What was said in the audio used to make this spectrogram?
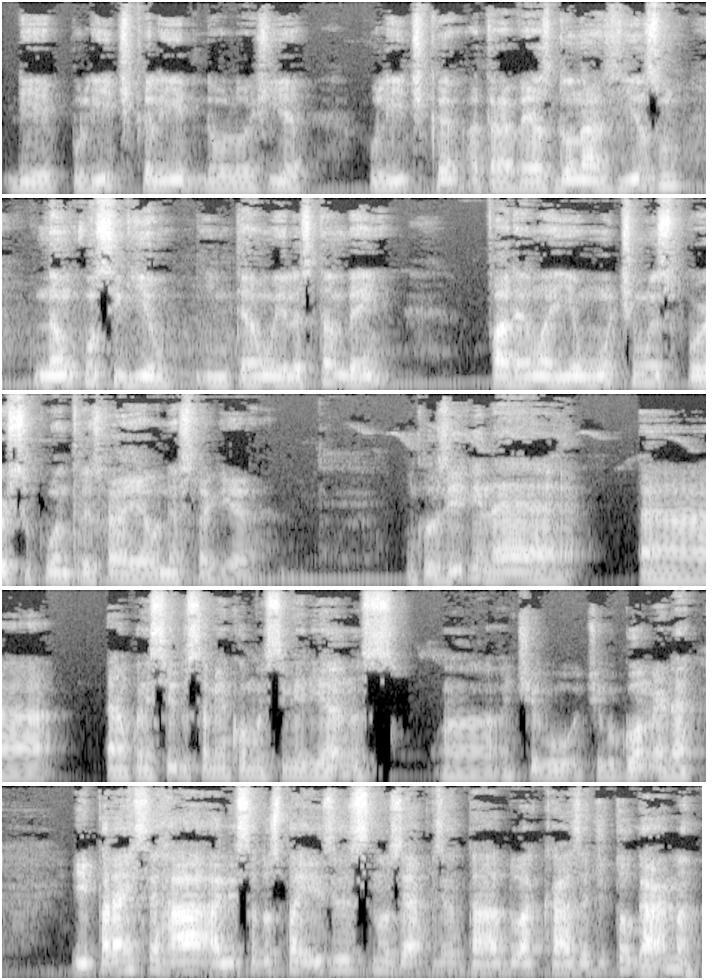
de política ali, ideologia política através do nazismo, não conseguiu. Então eles também farão aí um último esforço contra Israel nesta guerra. Inclusive, né, uh, eram conhecidos também como os uh, antigo, antigo Gomer, né? E para encerrar a lista dos países, nos é apresentado a casa de Togarma,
